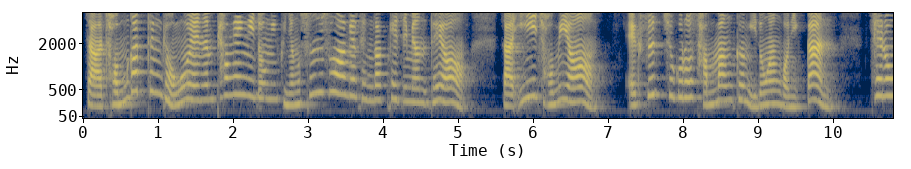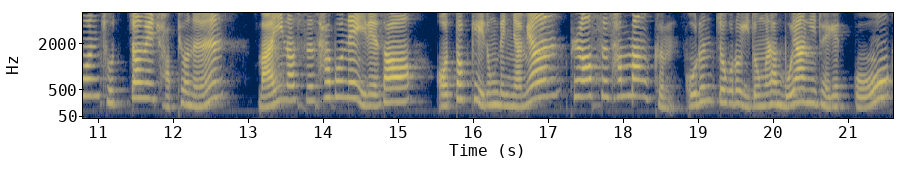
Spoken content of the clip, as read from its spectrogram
자, 점 같은 경우에는 평행 이동이 그냥 순수하게 생각해지면 돼요. 자, 이 점이요. X축으로 3만큼 이동한 거니까 새로운 조점의 좌표는 마이너스 4분의 1에서 어떻게 이동됐냐면 플러스 3만큼 오른쪽으로 이동을 한 모양이 되겠고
